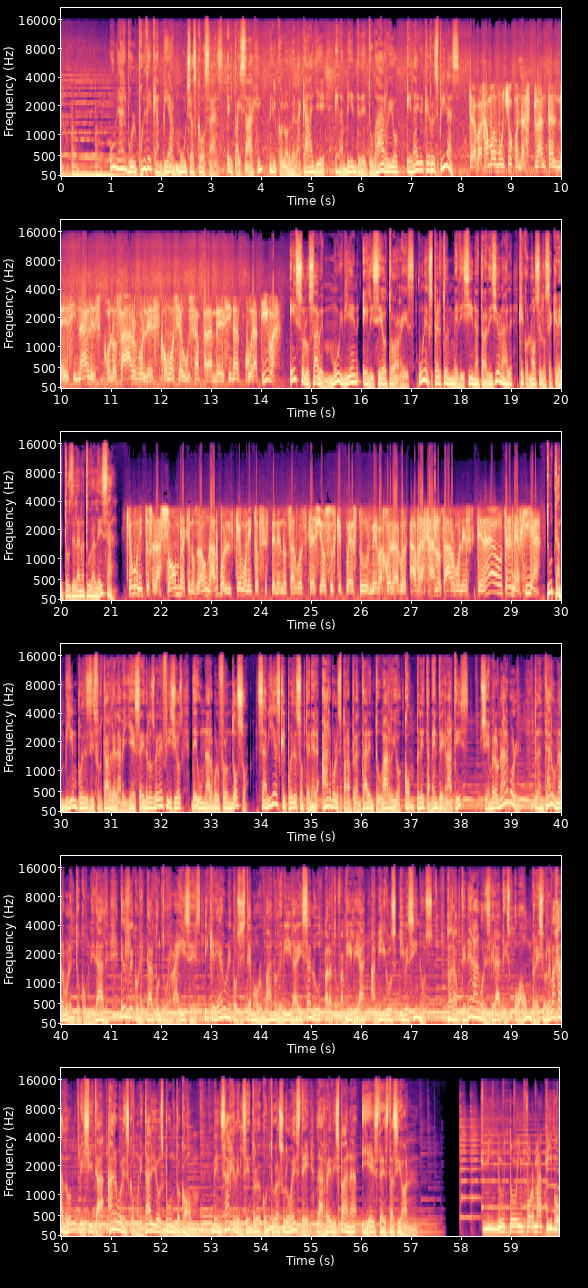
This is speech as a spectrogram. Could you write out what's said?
Un árbol puede cambiar muchas cosas. El paisaje, el color de la calle, el ambiente de tu barrio, el aire que respiras. Trabajamos mucho con las plantas medicinales, con los árboles, cómo se usa para medicina curativa. Eso lo sabe muy bien Eliseo Torres, un experto en medicina tradicional que conoce los secretos de la naturaleza. Qué bonito es la sombra que nos da un árbol, qué bonito es tener unos árboles preciosos que puedes tú dormir bajo el árbol, abrazar los árboles, te da otra energía. Tú también puedes disfrutar de la belleza y de los beneficios de un árbol frondoso. ¿Sabías que puedes obtener árboles para plantar en tu barrio completamente gratis? Siembra un árbol. Plantar un árbol en tu comunidad es reconectar con tus raíces y crear un ecosistema urbano de vida y salud para tu familia, amigos y vecinos. Para obtener árboles gratis o a un precio rebajado, visita árbol árbolescomunitarios.com. Mensaje del Centro de Cultura Suroeste, la Red Hispana y esta estación. Minuto informativo.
